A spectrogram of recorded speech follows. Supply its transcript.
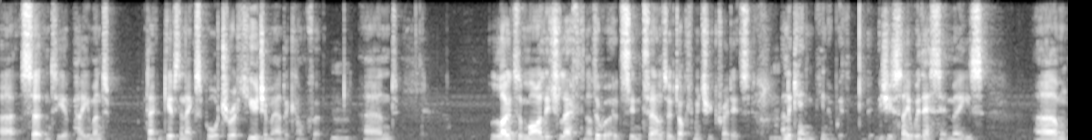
uh, certainty of payment. That gives an exporter a huge amount of comfort. And loads of mileage left, in other words, in terms of documentary credits. And again, you know, with as you say, with SMEs, um,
